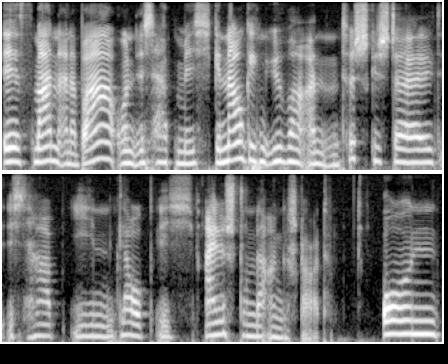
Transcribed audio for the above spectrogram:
Es war in einer Bar und ich habe mich genau gegenüber an den Tisch gestellt. Ich habe ihn, glaube ich, eine Stunde angestarrt. Und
